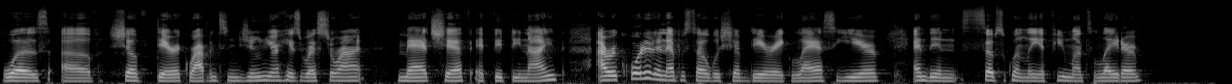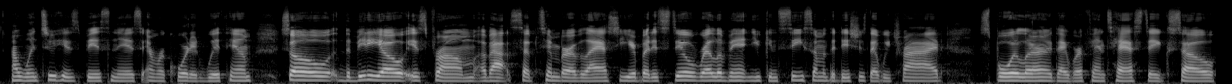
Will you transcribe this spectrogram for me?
was of chef derek robinson jr his restaurant Mad Chef at 59th. I recorded an episode with Chef Derek last year, and then subsequently, a few months later, I went to his business and recorded with him. So the video is from about September of last year, but it's still relevant. You can see some of the dishes that we tried. Spoiler, they were fantastic. So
